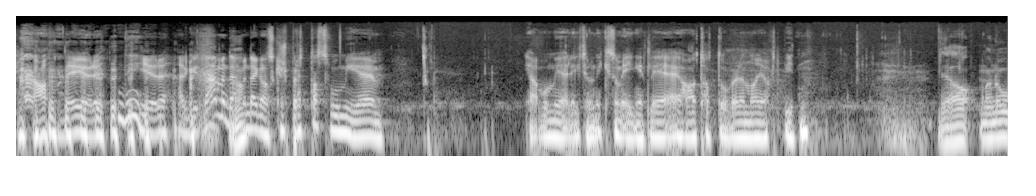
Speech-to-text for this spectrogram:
Ja, det gjør det. det, gjør det. Herregud. Nei, men det, men det er ganske sprøtt altså, hvor mye ja, hvor mye elektronikk som egentlig har tatt over denne jaktbiten. Ja, men nå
